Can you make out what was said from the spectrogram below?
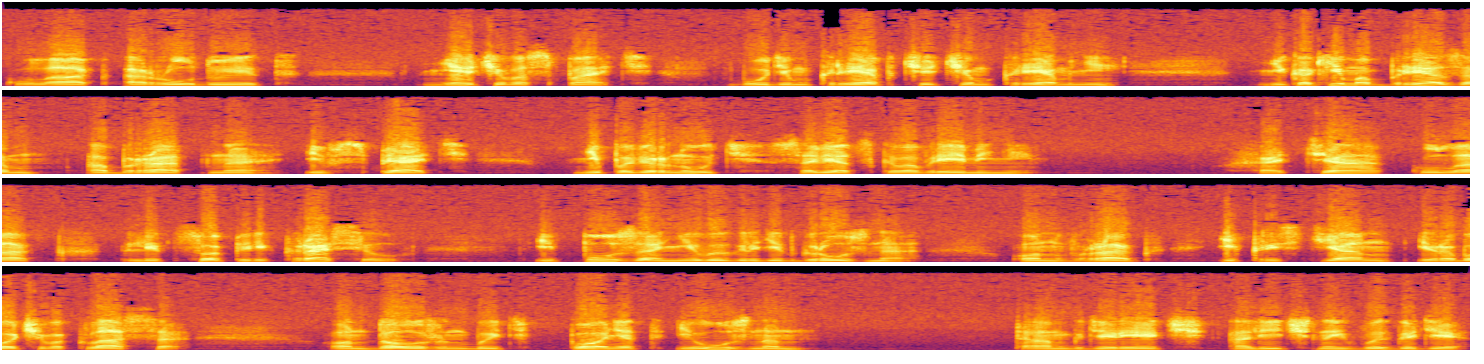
Кулак орудует, нечего спать, будем крепче, чем кремни, никаким обрезом обратно и вспять не повернуть советского времени. Хотя кулак лицо перекрасил, и пузо не выглядит грузно, он враг и крестьян, и рабочего класса, он должен быть понят и узнан. Там, где речь о личной выгоде,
